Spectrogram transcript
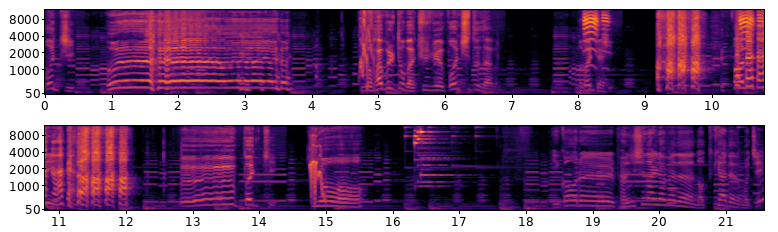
펀치 어, 이거 화불도 맞추면 펀치도 나가? 펀치 펀치. 어 펀치 귀여워. 이거를 변신하려면은 어떻게 해야 되는 거지?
